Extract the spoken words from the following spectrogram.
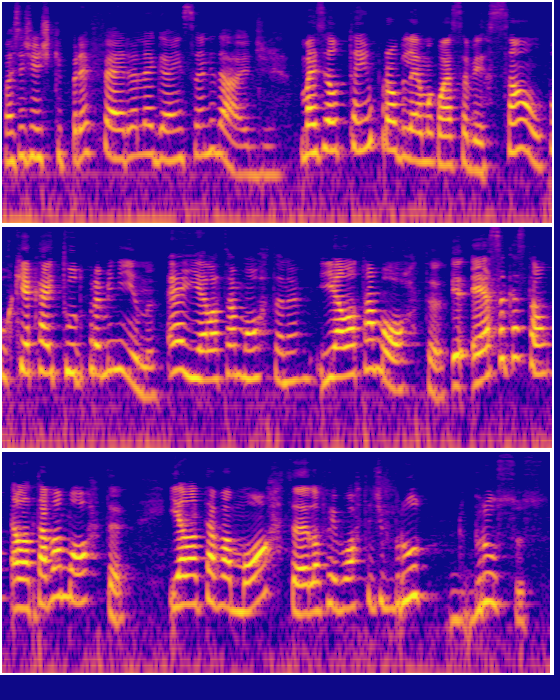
mas tem gente que prefere alegar insanidade. Mas eu tenho problema com essa versão porque cai tudo pra menina. É, e ela tá morta, né? E ela tá morta. E- Essa é questão. Ela tava morta. E ela tava morta, ela foi morta de bru bruços.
